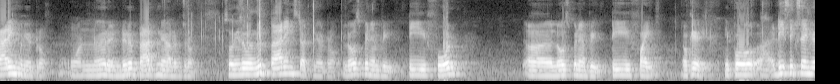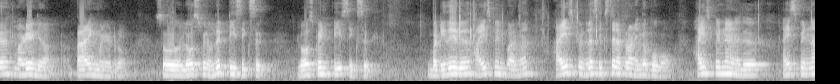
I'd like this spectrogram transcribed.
பேரிங் பண்ணி விட்டுரும். ஒன்று ரெண்டுன்னு பேர் பண்ணி ஆரம்பிச்சிடும் ஸோ இது வந்து பேரிங் ஸ்டார்ட் பண்ணி விட்டுரும். லோ ஸ்பின் எப்படி? டி ஃபோர் லோ ஸ்பின் எப்படி? டி ஃபைவ் ஓகே இப்போது டி சிக்ஸ் எங்கே? மறுபடியும் இங்கே தான் பேரிங் பண்ணி விட்டுரும். ஸோ லோ ஸ்பின் வந்து d six low spin d six but இதே இது ஹை ஸ்பின் பாருங்கள் ஹை ஸ்பின்னில் சிக்ஸ்த் எலக்ட்ரான் எங்கே போகும்? ஹை ஸ்பின்னா என்னது? ஹை ஸ்பின்னா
